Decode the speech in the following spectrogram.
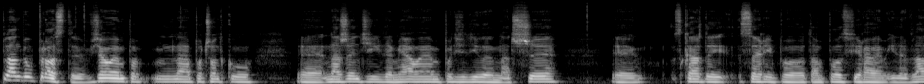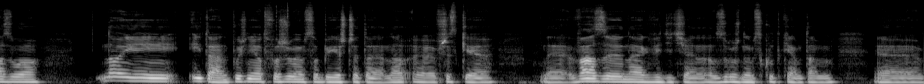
plan był prosty. Wziąłem na początku narzędzi, ile miałem, podzieliłem na trzy. E, z każdej serii po, tam pootwierałem, ile wlazło. No i, i ten, później otworzyłem sobie jeszcze te na, e, wszystkie e, wazy, no jak widzicie, no, z różnym skutkiem tam e,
